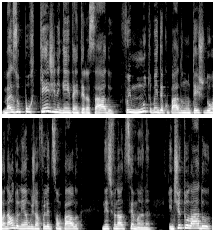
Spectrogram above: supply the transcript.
Mas o porquê de ninguém estar tá interessado foi muito bem decupado num texto do Ronaldo Lemos na Folha de São Paulo nesse final de semana, intitulado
